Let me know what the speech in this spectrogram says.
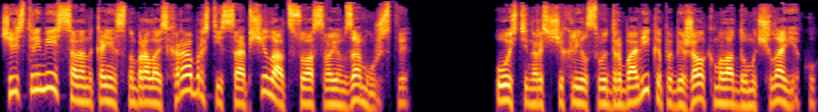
Через три месяца она наконец набралась храбрости и сообщила отцу о своем замужестве. Остин расчехлил свой дробовик и побежал к молодому человеку.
